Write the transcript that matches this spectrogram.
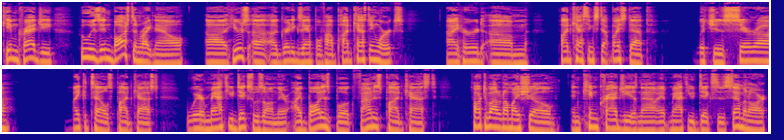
Kim Craggy, who is in Boston right now. Uh, here's a, a great example of how podcasting works. I heard um, podcasting step by step, which is Sarah Michael's podcast, where Matthew Dicks was on there. I bought his book, found his podcast, talked about it on my show, and Kim Craggy is now at Matthew Dicks's seminar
